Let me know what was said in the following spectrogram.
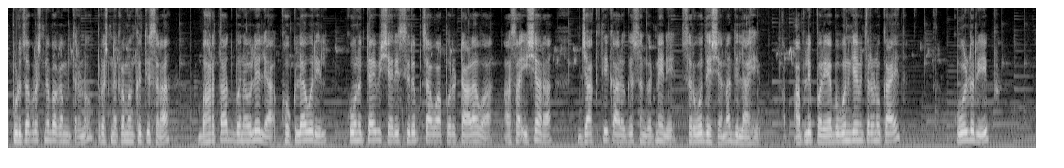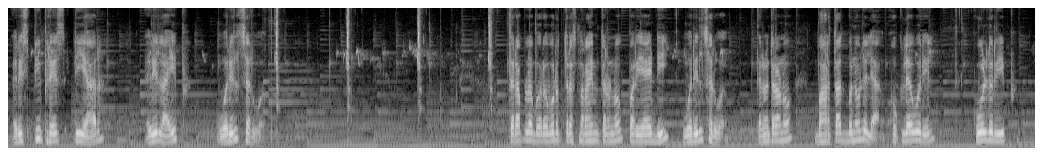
पुढचा प्रश्न बघा मित्रांनो. प्रश्न क्रमांक तिसरा. भारतात बनवलेल्या खोकल्यावरील कोणत्या विषारी सिरपचा वापर टाळावा असा इशारा जागतिक आरोग्य संघटनेने सर्व देशांना दिला आहे. आपले पर्याय बघून घ्या मित्रांनो काय आहेत. Coldrif Respifresh T R Relife वरील सर्व. तर आपलं बरोबर उत्तर असणार आहे मित्रांनो पर्याय डी वरील सर्व. तर मित्रांनो भारतात बनवलेल्या खोकल्यावरील Coldrif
